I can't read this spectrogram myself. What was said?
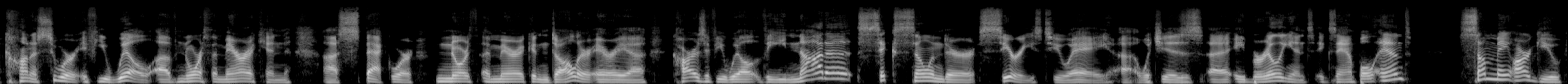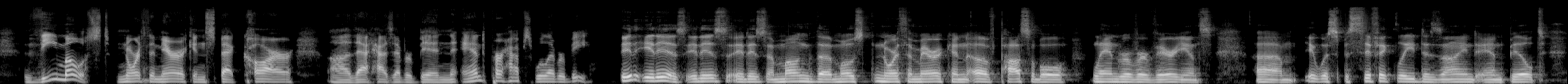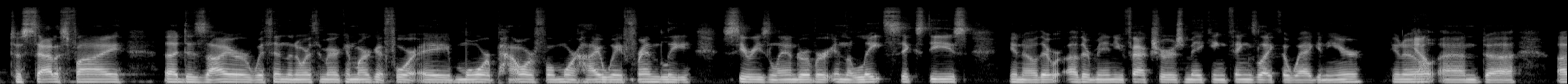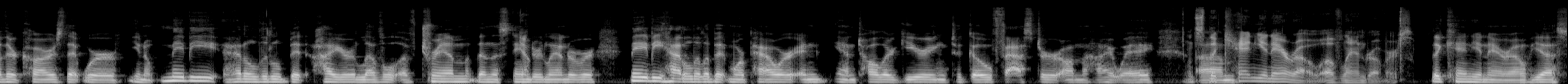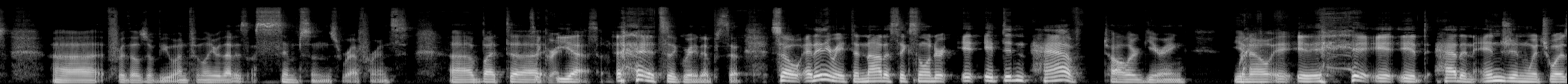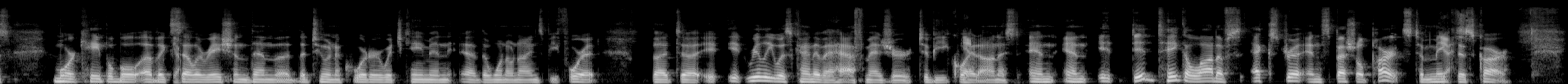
connoisseur, if you will, of North American spec or North American dollar area cars, if you will. The NADA six cylinder Series 2A uh, which is uh, a brilliant example and some may argue the most North American spec car uh, that has ever been and perhaps will ever be. It, it is. It is. It is among the most North American of possible Land Rover variants. Um, it was specifically designed and built to satisfy a desire within the North American market for a more powerful, more highway friendly series Land Rover in the late 60s. You know, there were other manufacturers making things like the Wagoneer, you know, yeah. and uh, other cars that were, you know, maybe had a little bit higher level of trim than the standard yep. Land Rover, maybe had a little bit more power and and taller gearing to go faster on the highway. It's um, the Canyonero of Land Rovers. The Canyonero, yes. Uh, for those of you unfamiliar, that is a Simpsons reference. Uh, but uh, it's yeah, it's a great episode. So at any rate, the NADA six cylinder, it, it didn't have taller gearing. You right. know, it, it, it it had an engine which was more capable of acceleration yep. than the the two and a quarter, which came in uh, the 109s before it. But uh, it it really was kind of a half measure, to be quite yep. honest. And and it did take a lot of extra and special parts to make yes. this car.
